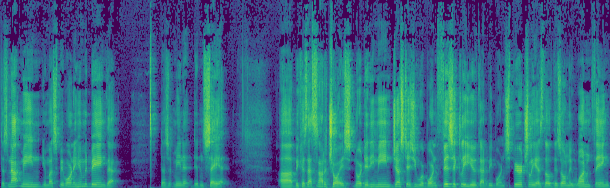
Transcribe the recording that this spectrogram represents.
Does not mean you must be born a human being. That doesn't mean it. Didn't say it uh, because that's not a choice, nor did he mean just as you were born physically, you got to be born spiritually, as though there's only one thing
